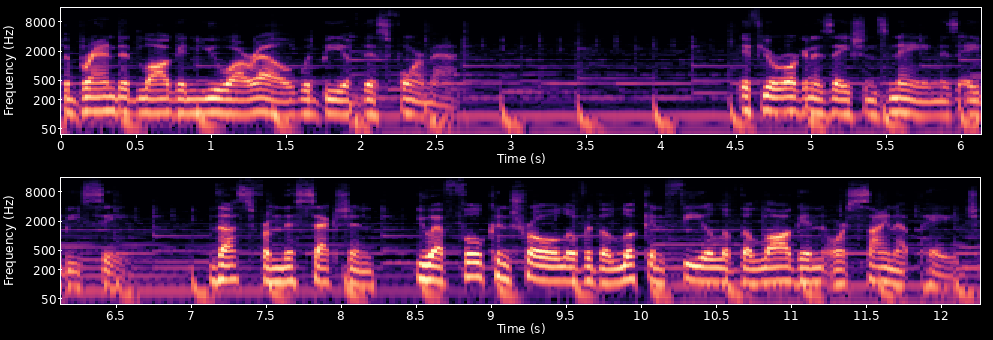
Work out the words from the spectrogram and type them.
The branded login URL would be of this format. If your organization's name is ABC. Thus, from this section, you have full control over the look and feel of the login or sign-up page,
